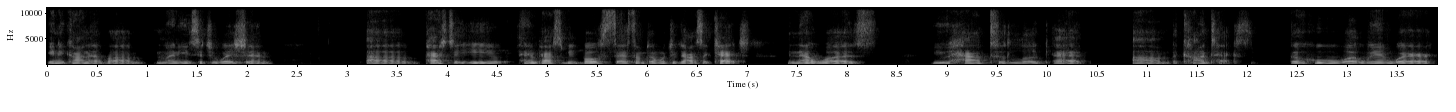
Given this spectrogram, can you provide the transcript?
any kind of uh, money situation, uh, Pastor E and Pastor B both said something I want you guys to catch, and that was you have to look at um, the context, the who, what, when, where,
